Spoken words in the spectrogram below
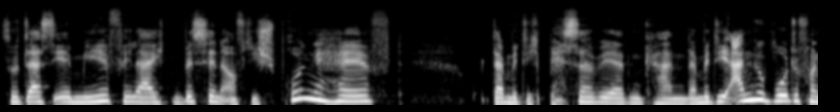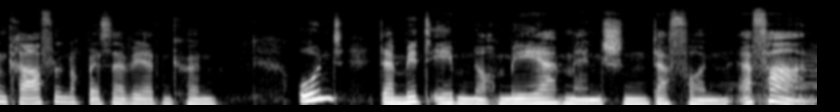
so dass ihr mir vielleicht ein bisschen auf die Sprünge helft, damit ich besser werden kann, damit die Angebote von Grafel noch besser werden können und damit eben noch mehr Menschen davon erfahren.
